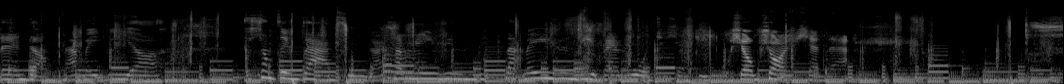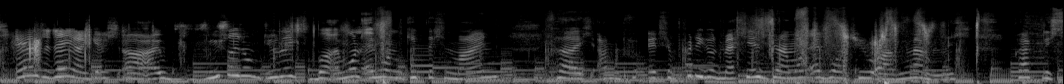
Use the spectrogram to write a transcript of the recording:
and dumb. That may be uh, something bad for you guys. That may even be, that may even be a bad word to some people. So I'm sorry I said that. And today, I guess uh, I usually don't do this, but I want everyone to keep this in mind because. It's a pretty good message, and I want everyone to uh, remember this. Practice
